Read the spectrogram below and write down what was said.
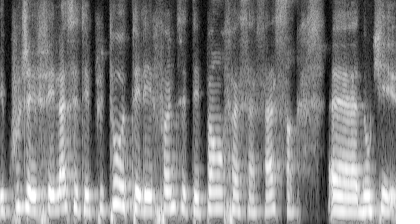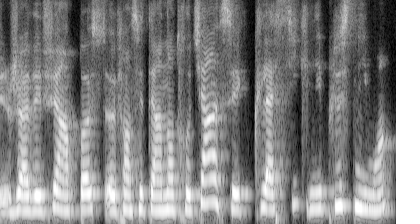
écoute j'ai fait là c'était plutôt au téléphone c'était pas en face à face. Donc j'avais fait un poste enfin c'était un entretien assez classique ni plus ni moins.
